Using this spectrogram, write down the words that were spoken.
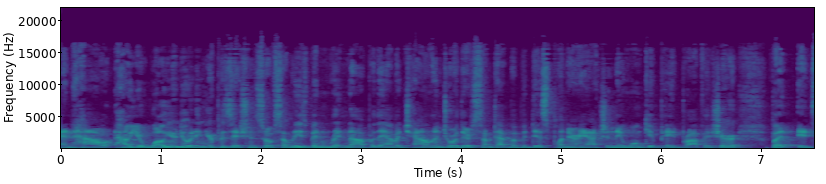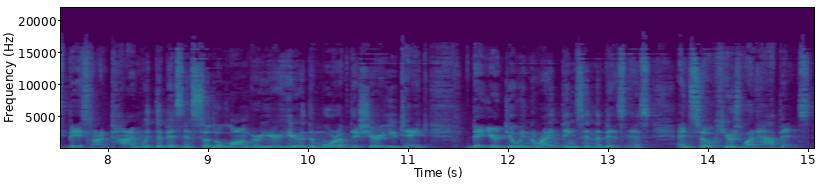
and how how you're well you're doing in your position. So if somebody's been written up or they have a challenge or there's some type of a disciplinary action, they won't get paid profit share. But it's based on time with the business. So the longer you're here, the more of the share you take. That you're doing the right things in the business. And so here's what happens:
